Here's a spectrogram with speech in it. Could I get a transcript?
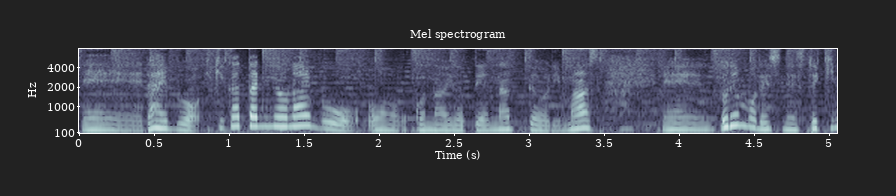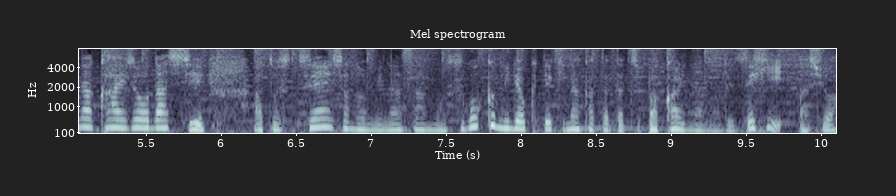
えーライブを弾き語りのライブを行う予定になっております、えーどれもですね素敵な会場だしあと出演者の皆さんもすごく魅力的な方たちばかりなのでぜひ足を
